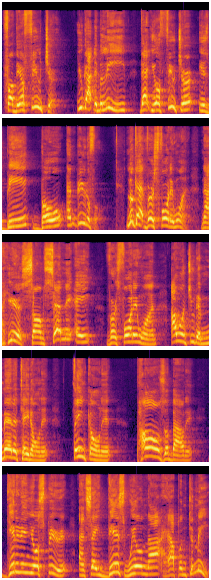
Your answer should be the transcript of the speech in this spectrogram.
for their future. You got to believe that your future is big, bold, and beautiful. Look at verse 41. Now here's Psalm 78, verse 41. I want you to meditate on it, think on it, pause about it, get it in your spirit, and say, This will not happen to me.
